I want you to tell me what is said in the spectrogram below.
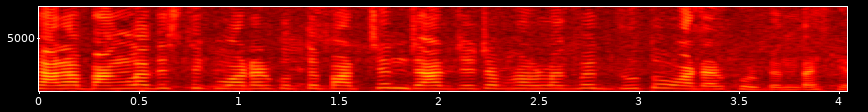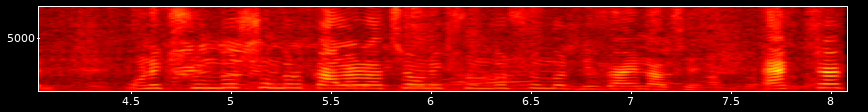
সারা বাংলাদেশ থেকে অর্ডার করতে পারছেন। যার যেটা ভালো লাগবে দ্রুত অর্ডার করবেন দেখেন। অনেক সুন্দর সুন্দর কালার আছে অনেক সুন্দর সুন্দর ডিজাইন আছে। একটার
